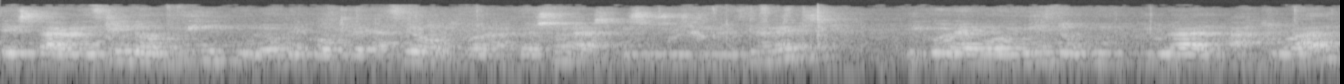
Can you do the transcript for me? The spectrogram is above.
estableciendo vínculos de cooperación con las personas y sus instituciones y con el movimiento cultural actual,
